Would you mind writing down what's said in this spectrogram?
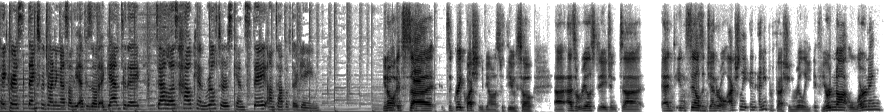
Hey Chris, thanks for joining us on the episode again today. Tell us how can realtors can stay on top of their game? You know, it's uh it's a great question to be honest with you. So, uh, as a real estate agent uh, and in sales in general, actually in any profession, really, if you're not learning,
